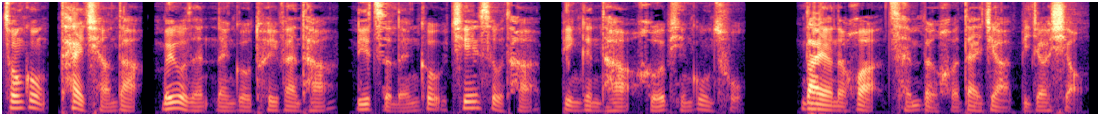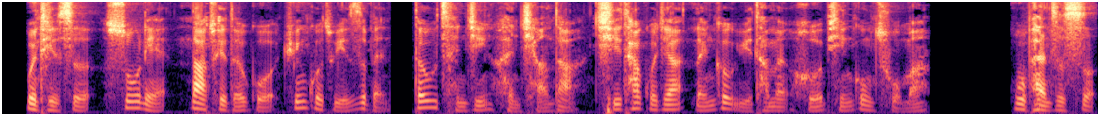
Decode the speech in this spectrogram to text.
中共太强大，没有人能够推翻它，你只能够接受它，并跟它和平共处。那样的话，成本和代价比较小。问题是，苏联、纳粹德国、军国主义日本都曾经很强大，其他国家能够与他们和平共处吗？误判之四：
